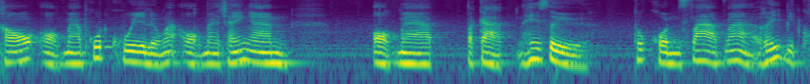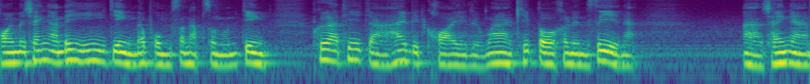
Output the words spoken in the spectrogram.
เขาออกมาพูดคุยหรือว่าออกมาใช้งานออกมาประกาศให้สื่อทุกคนทราบว่าเฮ้ยบิตคอยไมันใช้งานได้จริงๆ แล้วผมสนับสนุนจริง เพื่อที่จะให้บิตคอยหรือว่าคริปโตเคอเรนซีเนี่ยใช้งาน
